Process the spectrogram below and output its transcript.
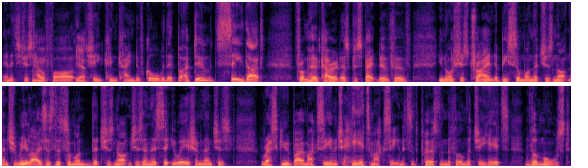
and it's just mm. how mm-hmm. far yeah. she can kind of go with it. But I do see that from her character's perspective of, you know, she's trying to be someone that she's not, and then she realizes that someone that she's not, and she's in this situation, and then she's rescued by Maxine, and she hates Maxine. It's the person in the film that she hates the most,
